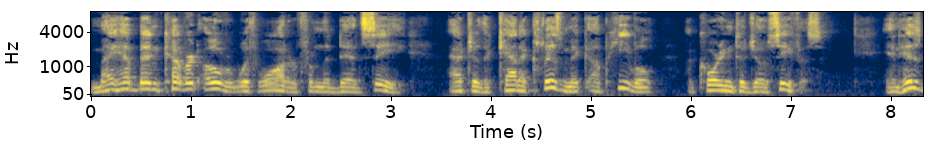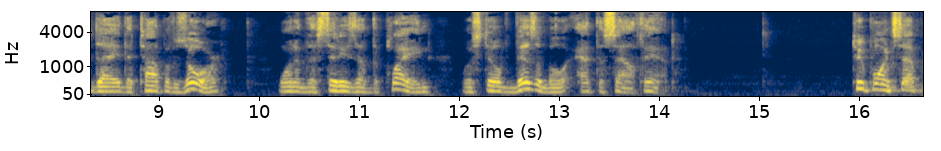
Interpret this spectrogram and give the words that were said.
may have been covered over with water from the Dead Sea after the cataclysmic upheaval, according to Josephus. In his day, the top of Zoar, one of the cities of the plain, was still visible at the south end. 2.7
